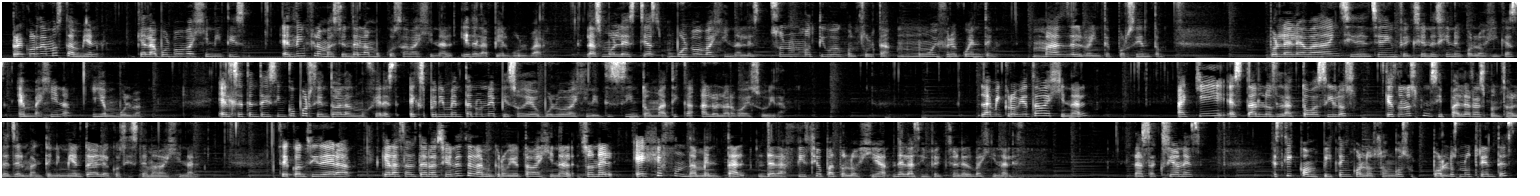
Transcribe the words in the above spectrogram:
Recordemos también que la vulvovaginitis es la inflamación de la mucosa vaginal y de la piel vulvar. Las molestias vulvovaginales son un motivo de consulta muy frecuente, más del 20%, por la elevada incidencia de infecciones ginecológicas en vagina y en vulva. El 75% de las mujeres experimentan un episodio de vulvovaginitis sintomática a lo largo de su vida. La microbiota vaginal. Aquí están los lactobacilos, que son los principales responsables del mantenimiento del ecosistema vaginal. Se considera que las alteraciones de la microbiota vaginal son el eje fundamental de la fisiopatología de las infecciones vaginales. Las acciones es que compiten con los hongos por los nutrientes,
